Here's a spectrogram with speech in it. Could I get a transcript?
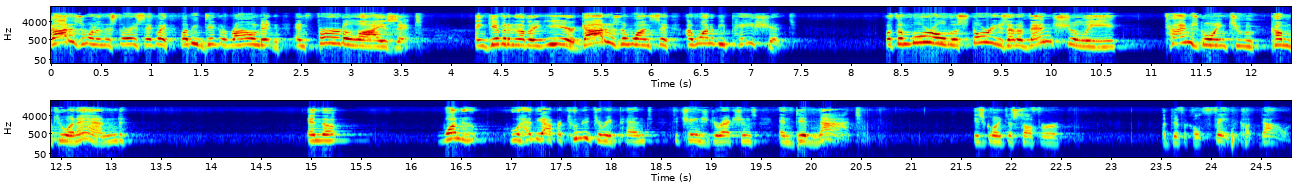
God is the one in the story saying, wait, let me dig around it and, and fertilize it and give it another year. God is the one saying, I want to be patient. But the moral of the story is that eventually time's going to come to an end, and the one who, who had the opportunity to repent, to change directions, and did not, is going to suffer a difficult fate, cut down.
